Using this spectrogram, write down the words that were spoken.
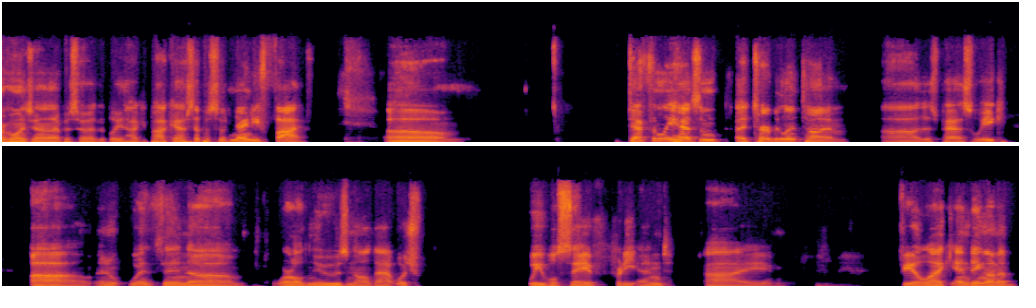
Welcome everyone to another episode of the Bleed Hockey Podcast, episode 95. Um definitely had some a turbulent time uh this past week. Uh and within um world news and all that, which we will save for the end. I feel like ending on a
